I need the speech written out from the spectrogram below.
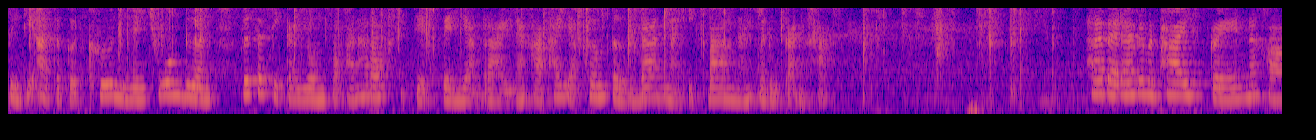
สิ่งที่อาจจะเกิดขึ้นในช่วงเดือนพฤศจิกายน 2567 เป็นอย่างไรนะคะไพ่อยากเพิ่มเติมด้านไหนอีกบ้างนะมาดูกันค่ะไพ่ใบแรกได้เป็นไพ่ Strength นะคะ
